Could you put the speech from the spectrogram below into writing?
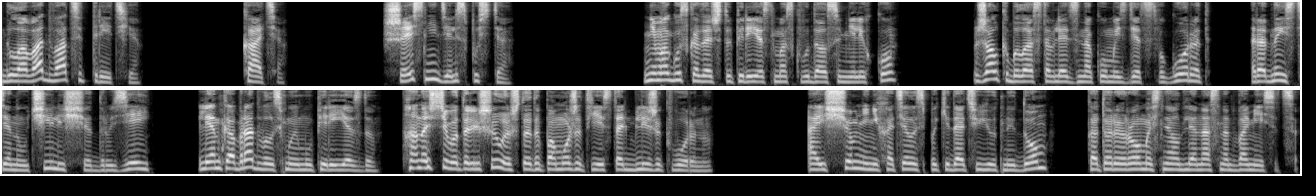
Глава 23. Катя. Шесть недель спустя. Не могу сказать, что переезд в Москву дался мне легко. Жалко было оставлять знакомый с детства город, родные стены училища, друзей. Ленка обрадовалась моему переезду. Она с чего-то решила, что это поможет ей стать ближе к ворону. А еще мне не хотелось покидать уютный дом, который Рома снял для нас на два месяца.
